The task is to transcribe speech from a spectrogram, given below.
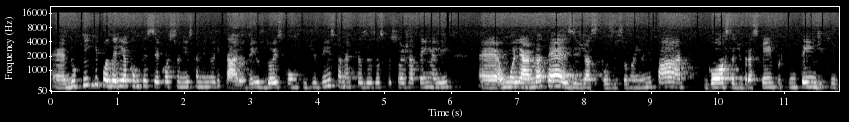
é, do que, que poderia acontecer com o acionista minoritário. Eu dei os dois pontos de vista, né, porque às vezes as pessoas já têm ali é, um olhar da tese, já se posicionou em Unipar, gosta de Braskem porque entende que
